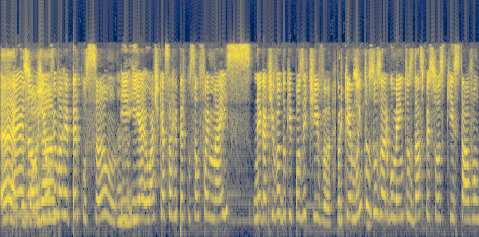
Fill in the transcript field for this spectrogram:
É, é pessoal não, já... e houve uma repercussão, uhum. e, e eu acho que essa repercussão foi mais negativa do que positiva. Porque muitos dos argumentos das pessoas que estavam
